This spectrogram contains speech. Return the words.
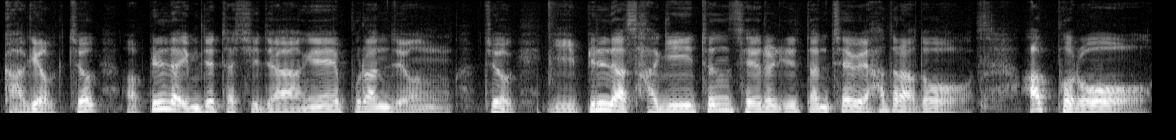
가격, 즉 어, 빌라 임대차 시장의 불안정, 즉 이 빌라 사기 전세를 일단 제외하더라도 앞으로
